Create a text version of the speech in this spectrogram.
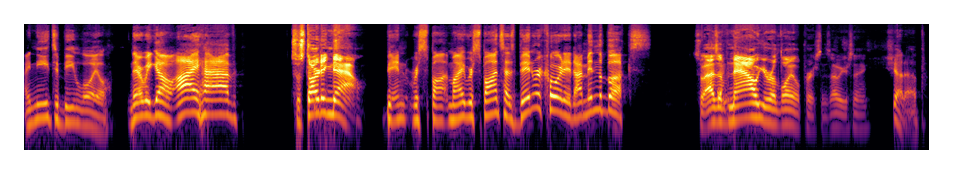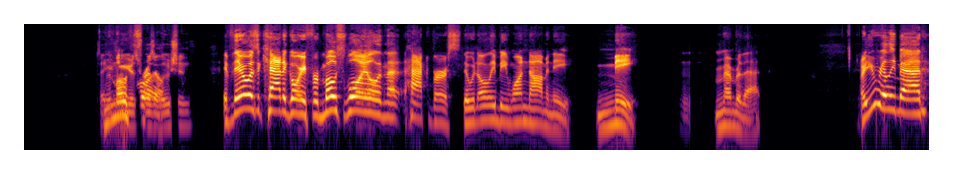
I need to be loyal. There we go. I have So starting now. been respond. My response has been recorded. I'm in the books. So as of now, you're a loyal person. Is that what you're saying? Shut up. Is that The your most New Year's resolution? If there was a category for most loyal in the hackverse, there would only be one nominee. Me. Remember that. Are you really mad?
